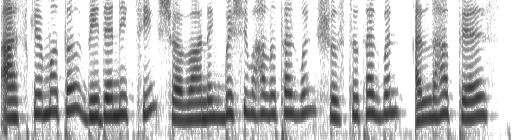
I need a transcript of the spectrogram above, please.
আজকের মতো বিদায় নিচ্ছি। সবাই অনেক বেশি ভালো থাকবেন, সুস্থ থাকবেন। আল্লাহ হাফেজ।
